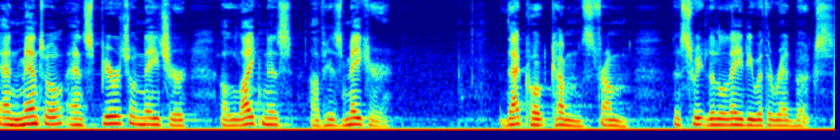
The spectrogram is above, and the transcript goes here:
and mental and spiritual nature a likeness of his Maker. That quote comes from the sweet little lady with the red books.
